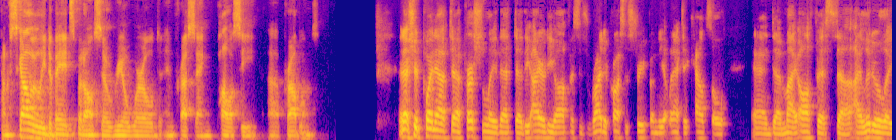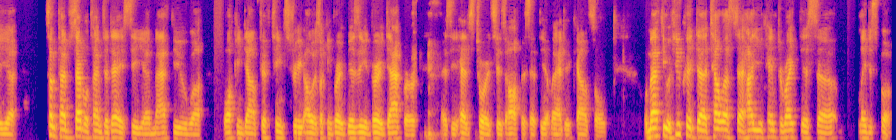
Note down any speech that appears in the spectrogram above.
kind of scholarly debates, but also real world and pressing policy problems. And I should point out uh, personally that uh, the IRD office is right across the street from the Atlantic Council. And uh, my office, uh, I literally, uh, sometimes several times a day, see uh, Matthew walking down 15th Street, always looking very busy and very dapper as he heads towards his office at the Atlantic Council. Well, Matthew, if you could tell us how you came to write this latest book.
